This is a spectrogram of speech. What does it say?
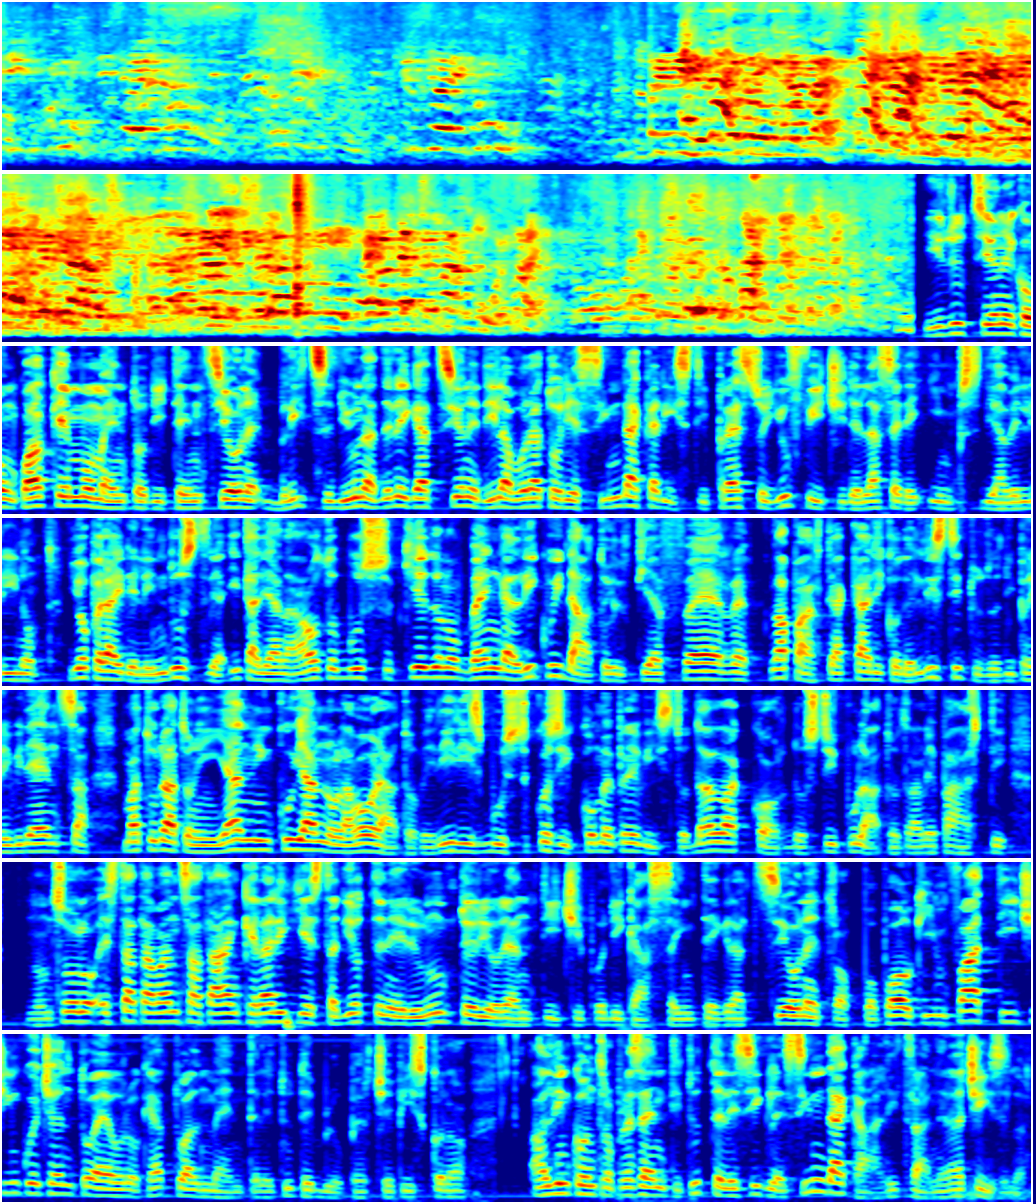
Irruzione con qualche momento di tensione blitz di una delegazione di lavoratori e sindacalisti presso gli uffici della sede INPS di Avellino. Gli operai dell'industria italiana autobus chiedono venga liquidato il TFR, la parte a carico dell'istituto di previdenza maturato negli anni in cui hanno lavorato per Irisbus così come previsto dall'accordo stipulato tra le parti. Non solo, è stata avanzata anche la richiesta di ottenere un ulteriore anticipo di cassa integrazione, troppo pochi infatti i 500 euro che attualmente le le tute blu percepiscono. All'incontro presenti tutte le sigle sindacali tranne la CISL.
